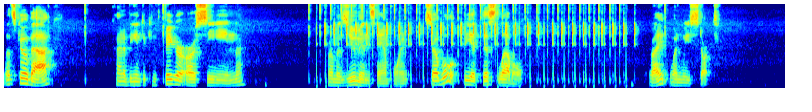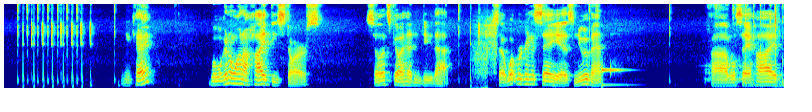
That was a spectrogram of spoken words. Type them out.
Let's go back, kind of begin to configure our scene from a zoom in standpoint. So we'll be at this level right, when we start. Okay? Well, we're going to want to hide these stars. So let's go ahead and do that. So what we're going to say is new event. Uh, we'll say hide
